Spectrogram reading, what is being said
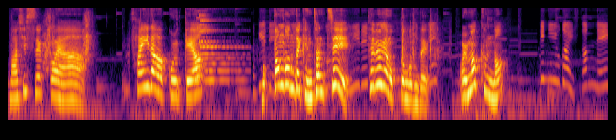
맛있을 거야 사이다 갖고 올게요 먹던 건데 괜찮지? 새벽에 먹던 건데 얼마큼 넣어? 이유가 있었네.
